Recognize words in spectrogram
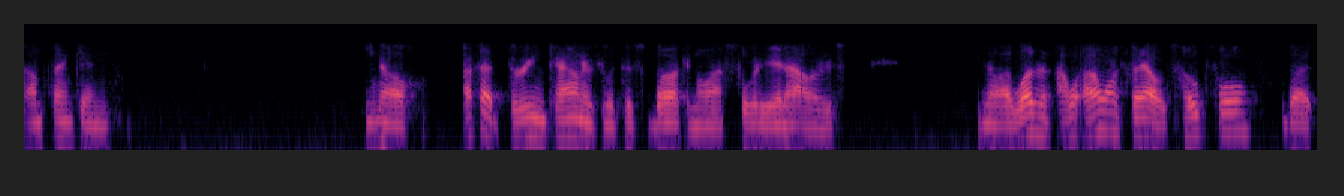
I'm thinking you know, I've had three encounters with this buck in the last 48 hours. You know, I wasn't. I, I don't want to say I was hopeful, but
